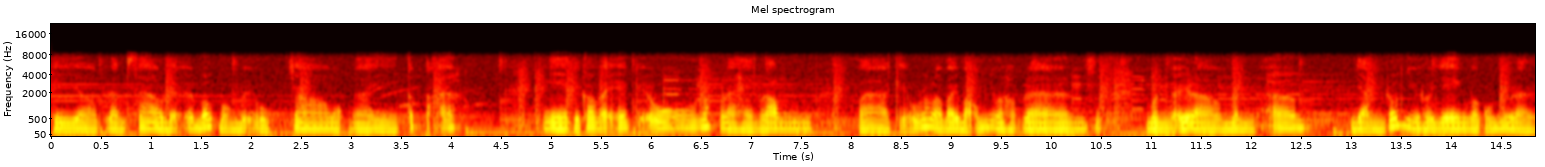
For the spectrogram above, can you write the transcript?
thì ờ, làm sao để bớt bận biểu cho một ngày tất tả? Nghe thì có vẻ, kiểu, rất là hàng long và, kiểu, rất là bay bổng, nhưng mà thật ra mình nghĩ là mình đã dành rất nhiều thời gian và cũng như là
